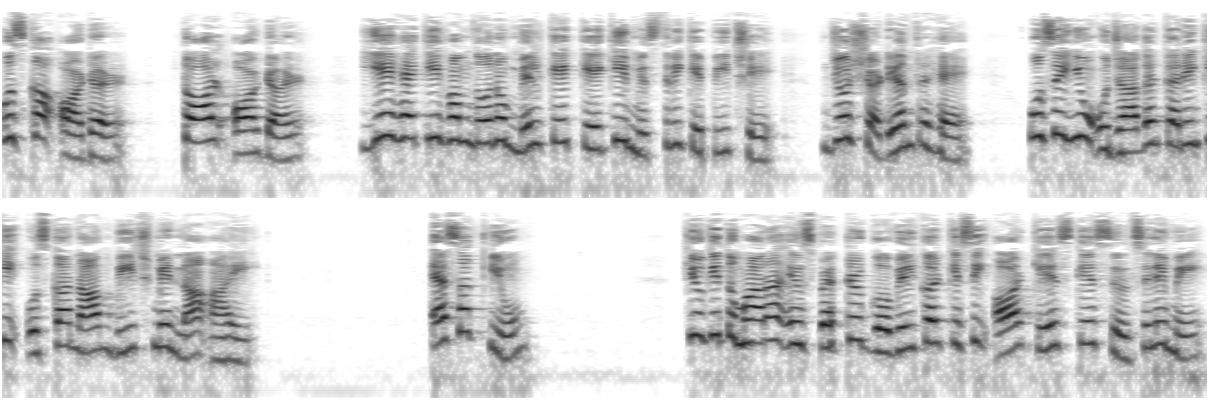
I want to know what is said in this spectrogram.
उसका ऑर्डर, टॉल ऑर्डर, ये है कि हम दोनों मिलके केकी मिस्त्री के पीछे जो षड्यंत्र है उसे यूँ उजागर करें कि उसका नाम बीच में ना आए। ऐसा क्यों? क्योंकि तुम्हारा इंस्पेक्टर गोविलकर किसी और केस के सिलसिले में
